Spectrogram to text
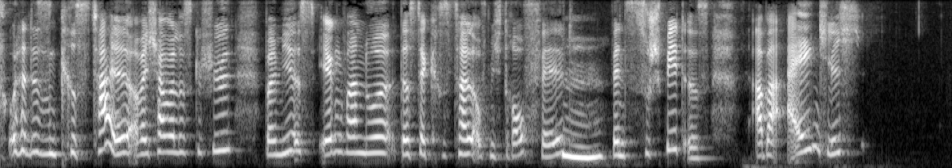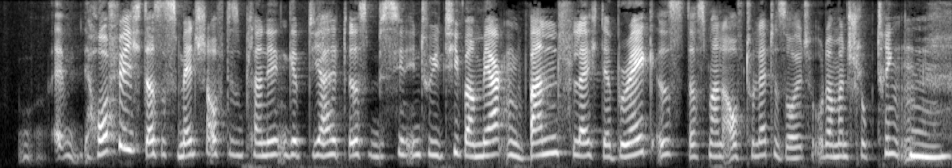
oder diesen Kristall, aber ich habe das Gefühl, bei mir ist irgendwann nur, dass der Kristall auf mich drauf fällt, Mhm. wenn es zu spät ist. Aber eigentlich hoffe ich, dass es Menschen auf diesem Planeten gibt, die halt das ein bisschen intuitiver merken, wann vielleicht der Break ist, dass man auf Toilette sollte oder man einen Schluck trinken. Mhm.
